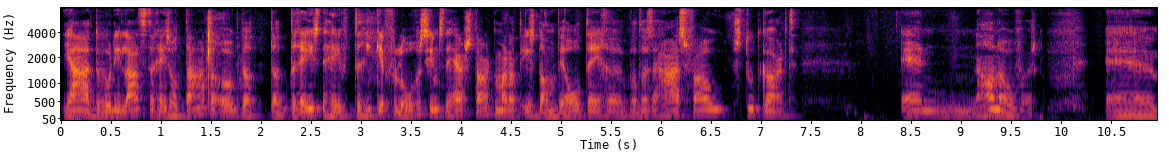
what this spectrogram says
ja, door die laatste resultaten ook. Dat, dat Dresden heeft drie keer verloren sinds de herstart. Maar dat is dan wel tegen, wat was de HSV, Stuttgart en Hannover. Ehm,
